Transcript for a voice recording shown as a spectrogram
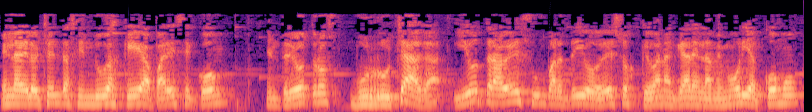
en la del 80 sin dudas que aparece con entre otros Burruchaga, y otra vez un partido de esos que van a quedar en la memoria como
